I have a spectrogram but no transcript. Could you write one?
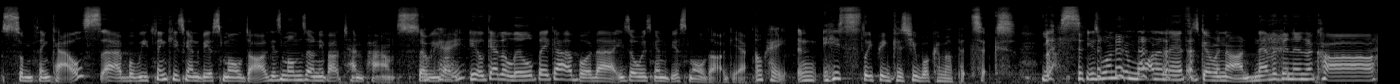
something else, uh, but we think he's going to be a small dog. His mum's only about 10 pounds, so okay. he, will get a little bigger, but uh, he's always going to be a small dog, yeah. Okay, and he's sleeping because you woke him up at 6. Yes, he's wondering what on earth is going on. Never been in a car,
